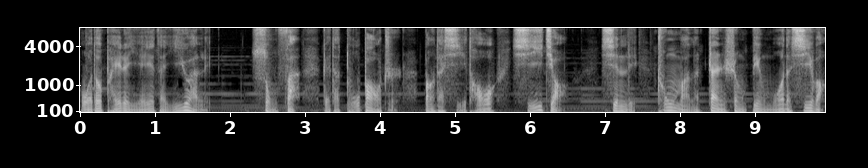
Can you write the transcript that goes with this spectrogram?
我都陪着爷爷在医院里送饭，给他读报纸，帮他洗头、洗脚，心里充满了战胜病魔的希望。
